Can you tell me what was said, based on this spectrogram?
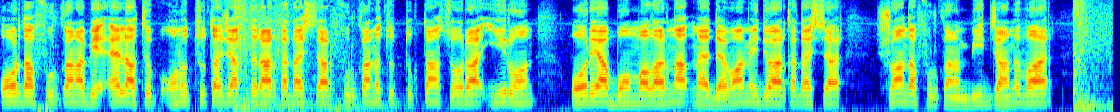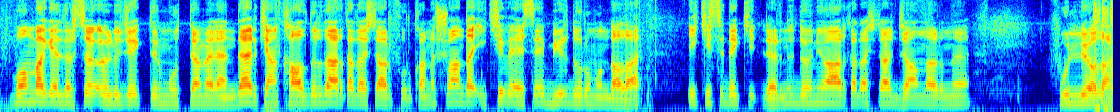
Orada Furkan'a bir el atıp onu tutacaktır arkadaşlar. Furkan'ı tuttuktan sonra Iron oraya bombalarını atmaya devam ediyor arkadaşlar. Şu anda Furkan'ın bir canı var. Bomba gelirse ölecektir muhtemelen derken kaldırdı arkadaşlar Furkan'ı. Şu anda 2 vs 1 durumundalar. İkisi de kitlerini dönüyor arkadaşlar. Canlarını fullüyorlar.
